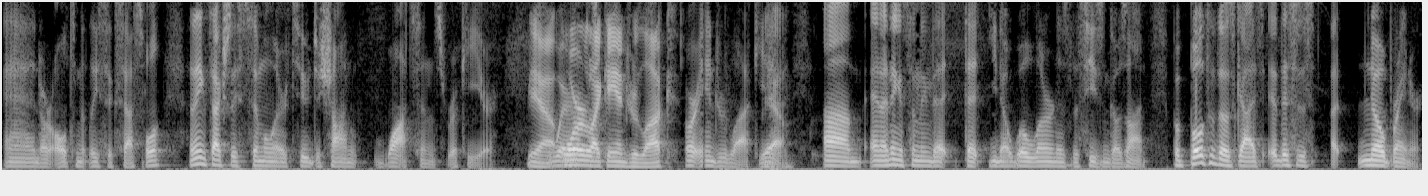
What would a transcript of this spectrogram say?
and are ultimately successful. I think it's actually similar to Deshaun Watson's rookie year Yeah, Where- or like Andrew Luck. or Andrew Luck. Yeah. Um, and I think it's something that that you know we'll learn as the season goes on. But both of those guys, this is a no brainer.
